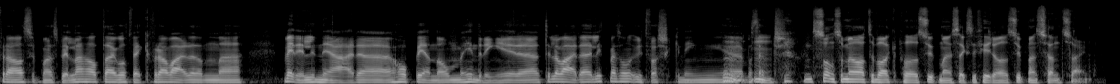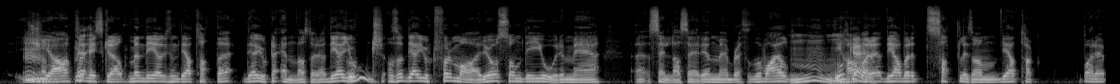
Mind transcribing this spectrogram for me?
fra Super Mario-spillene. At det er gått vekk fra å være den eh, veldig lineære hoppe gjennom hindringer eh, til å være litt mer sånn utforskning-basert. Sånn som jeg var tilbake på Supermann 64 og Supermann Mario Sunshine. Ja, til en viss grad, men de har, liksom, de har, tatt det, de har gjort det enda større. De har gjort, altså, de har gjort for Mario som de gjorde med uh, Zelda-serien med Breath of the Wild. de, har okay. bare, de har bare satt liksom De har tatt bare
